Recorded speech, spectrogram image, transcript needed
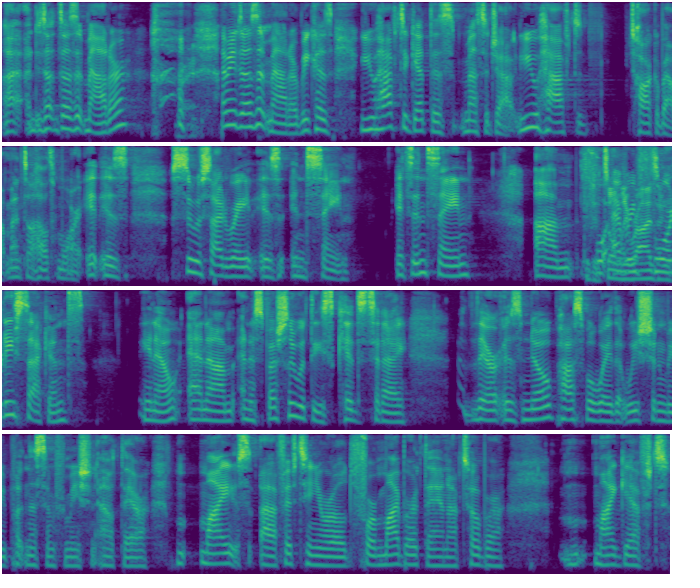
Uh, does it matter? Right. I mean, it doesn't matter because you have to get this message out. You have to talk about mental health more. It is suicide rate is insane. It's insane. Um, for every rising. 40 seconds, you know, and, um, and especially with these kids today, there is no possible way that we shouldn't be putting this information out there. My 15 year old, for my birthday in October, m- my gift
